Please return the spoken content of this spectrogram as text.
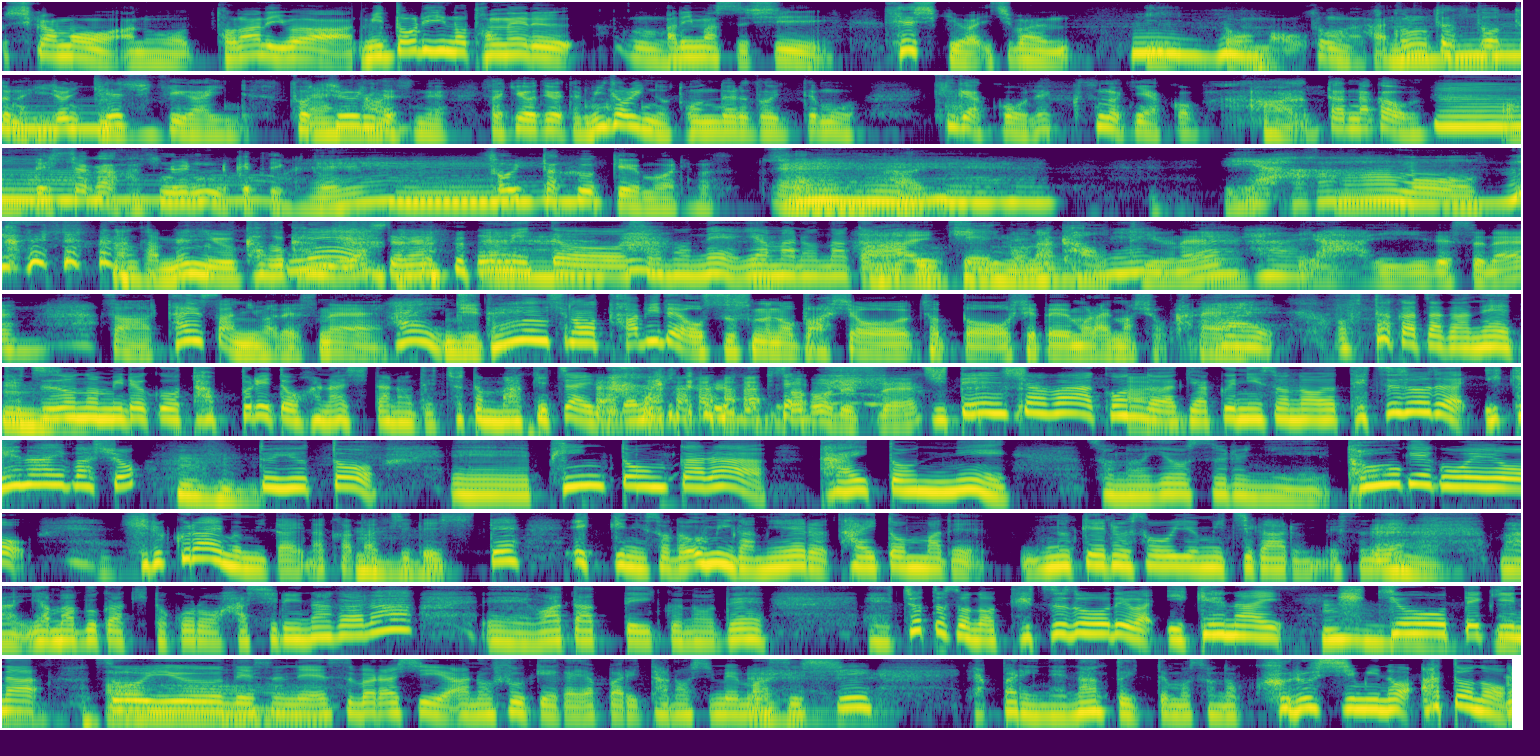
しかもあの隣は緑のトンネルありますし、うん、景色は一番いいと思う。うんうん、そうなんです、はい、この鉄道っていうのは非常に景色がいいんです。途中にですね、はい、先ほど言った緑のトンネルといっても木がこうね、靴の木がこう、バーッと中を列車が走り抜けていくと。そういった風景もあります。えー、はいいやーもうなんか目に浮かぶ感じがしてね。ね、海とそのね山の中の、ね、はい、木の中をっていうね、はい、いやいいですね、うん、さあタイさんにはですね、はい、自転車の旅でおすすめの場所をちょっと教えてもらいましょうかね、はい、お二方がね鉄道の魅力をたっぷりとお話したので、うん、ちょっと負けちゃいられないと思って。そうですね。自転車は今度は逆にその鉄道では行けない場所というと、えー、ピントンからタイトンにその要するに峠越えをヒルクライムみたいな形でして、うん、一気にその海が見えるタイトンまで抜けるそういう道があるんですね。えー、まあ山深きところを走りながら、えー、渡っていくので、えー、ちょっとその鉄道では行けない秘境的な、そういうですね素晴らしいあの風景がやっぱり楽しめますし、やっぱりね、なんといってもその苦しみの後の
